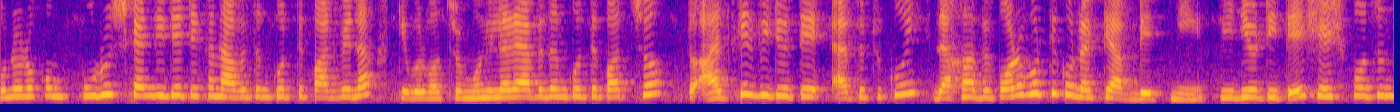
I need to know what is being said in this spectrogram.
কোনো রকম পুরুষ ক্যান্ডিডেট এখানে আবেদন করতে পারবে না। কেবলমাত্র মহিলারা আবেদন করতে পারছ। তো আজকের ভিডিওতে এতটুকুই। দেখা হবে পরবর্তী কোনো একটি আপডেট নিয়ে। ভিডিওটিতে শেষ পর্যন্ত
